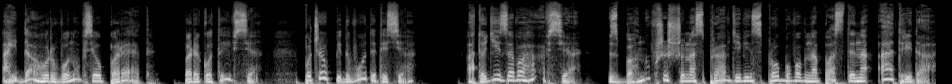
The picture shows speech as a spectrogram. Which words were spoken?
Айдаго рвонувся вперед, перекотився, почав підводитися, а тоді завагався, збагнувши, що насправді він спробував напасти на Атріда.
